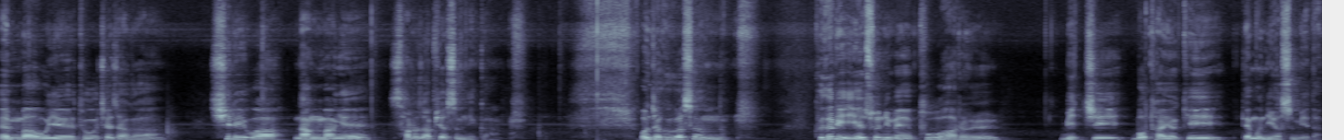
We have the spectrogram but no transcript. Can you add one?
엠마우의 두 제자가 시리와 낭망에 사로잡혔습니까? 먼저 그것은 그들이 예수님의 부활을 믿지 못하였기 때문이었습니다.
